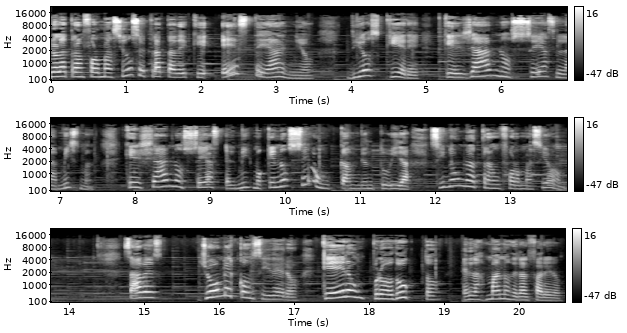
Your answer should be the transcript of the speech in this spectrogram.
Pero la transformación se trata de que este año Dios quiere que ya no seas la misma, que ya no seas el mismo, que no sea un cambio en tu vida, sino una transformación. ¿Sabes? Yo me considero que era un producto en las manos del alfarero.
